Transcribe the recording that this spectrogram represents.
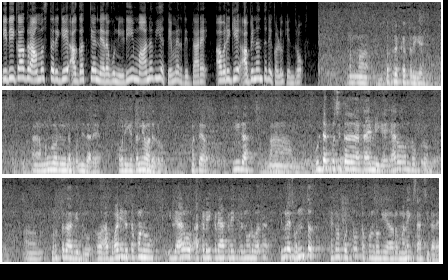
ಇದೀಗ ಗ್ರಾಮಸ್ಥರಿಗೆ ಅಗತ್ಯ ನೆರವು ನೀಡಿ ಮಾನವೀಯತೆ ಮೆರೆದಿದ್ದಾರೆ. ಅವರಿಗೆ ಅಭಿನಂದನೆಗಳು, ಎಂದರು. ನಮ್ಮ ಪತ್ರಕರ್ತರಿಗೆ ಮಂಗಳೂರಿನಿಂದ ಬಂದಿದ್ದಾರೆ. ಅವರಿಗೆ ಧನ್ಯವಾದಗಳು. ಮತ್ತು ಈಗ ಗುಡ್ಡ ಕುಸಿತ ಟೈಮಿಗೆ ಯಾರೋ ಒಂದು ಮೃತರಾಗಿದ್ದರು ಆ ಬಾಡಿನ ತಗೊಂಡು ಇಲ್ಲಿ ಯಾರೋ ಆ ಕಡೆ, ಈ ಕಡೆ, ಆ ಕಡೆ, ಈ ಕಡೆ ನೋಡುವಾಗ ಇವರೇ ಸ್ವಂತ ಹೆಗಲು ಕೊಟ್ಟು ತಗೊಂಡು ಹೋಗಿ ಅವರ ಮನೆಗೆ ಸಾಕ್ಸಿದ್ದಾರೆ.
